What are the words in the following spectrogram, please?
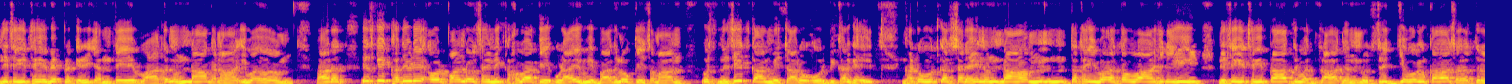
निशीथे विप्रक्रियंते वातनुन्नागना इव। भारत इसके खदेड़े और पांडव सैनिक हवा के उड़ाए हुए बादलों के समान समान उस निषेध काल में चारों ओर बिखर गए। घटोत्कर्षरनुन्नाम तथा तवाहिनी निषेधे का सहस्र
